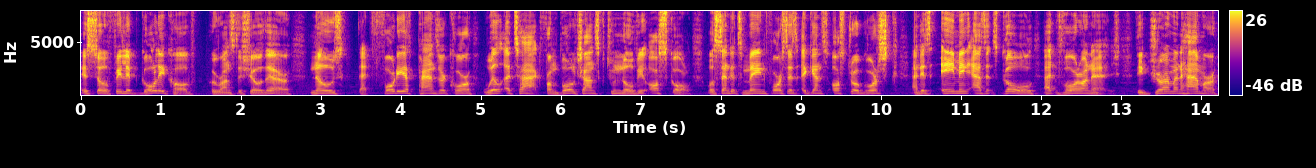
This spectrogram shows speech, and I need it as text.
is so Philip Golikov, who runs the show there, knows that 40th Panzer Corps will attack from Volchansk to Novy Oskol, will send its main forces against Ostrogozhsk, and is aiming as its goal at Voronezh. The German hammer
